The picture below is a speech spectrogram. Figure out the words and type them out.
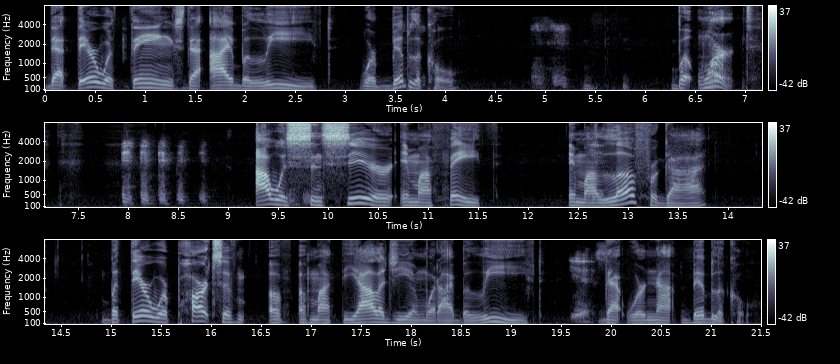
that there were things that I believed were biblical, Mhm. but weren't. I was sincere in my faith, in my love for God, but there were parts of, of, of my theology and what I believed Yes. that were not biblical.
